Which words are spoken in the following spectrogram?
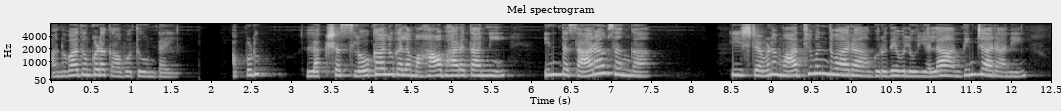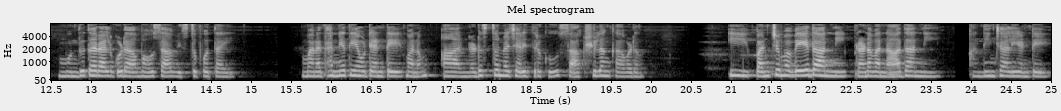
అనువాదం కూడా కాబోతూ ఉంటాయి. అప్పుడు లక్ష శ్లోకాలు గల మహాభారతాన్ని ఇంత సారాంశంగా ఈ శ్రవణ మాధ్యమం ద్వారా గురుదేవులు ఎలా అందించారా అని ముందు తరాలు కూడా బహుశా విస్తుపోతాయి. మన ధన్యత ఏమిటంటే మనం ఆ నడుస్తున్న చరిత్రకు సాక్షులం కావడం. ఈ పంచమ వేదాన్ని ప్రణవనాదాన్ని అందించాలి అంటే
